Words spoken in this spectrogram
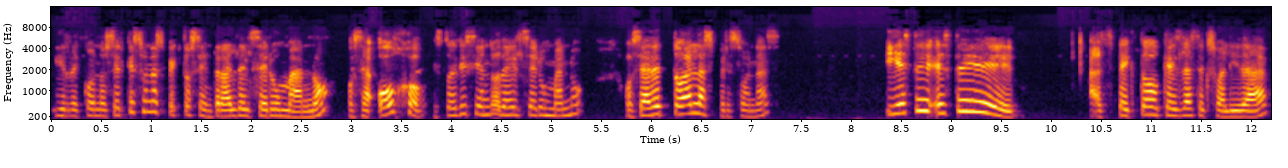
y reconocer que es un aspecto central del ser humano, o sea, ojo, estoy diciendo del ser humano, o sea, de todas las personas. Y este, este aspecto que es la sexualidad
